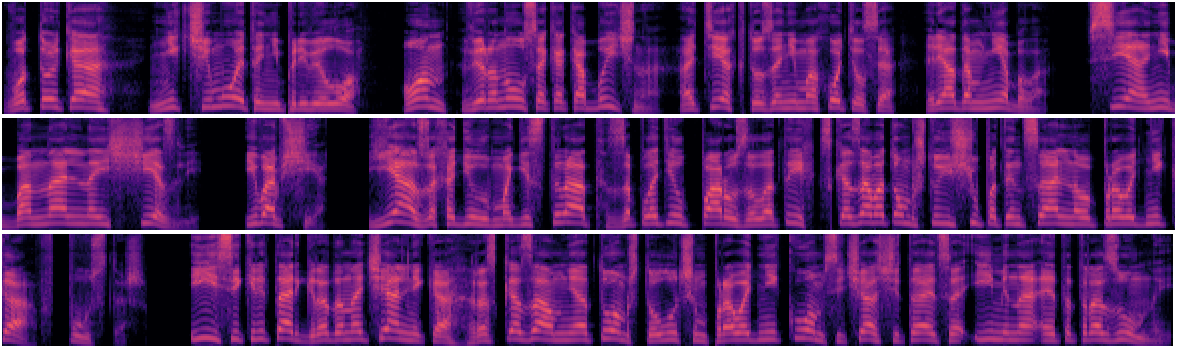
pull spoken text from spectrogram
Вот только ни к чему это не привело. Он вернулся как обычно, а тех, кто за ним охотился, рядом не было. Все они банально исчезли. И вообще, я заходил в магистрат, заплатил пару золотых, сказав о том, что ищу потенциального проводника в пустошь. И секретарь градоначальника рассказал мне о том, что лучшим проводником сейчас считается именно этот разумный.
